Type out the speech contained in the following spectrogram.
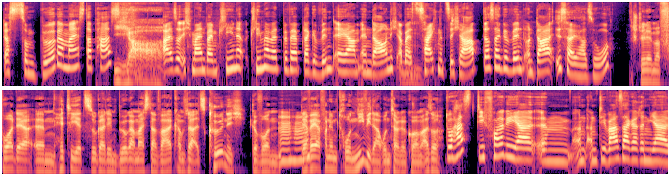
das zum Bürgermeister passt. Ja. Also ich meine, beim Klima Klimawettbewerb, da gewinnt er ja am Ende auch nicht, aber Mhm. es zeichnet sich ja ab, dass er gewinnt und da ist er ja so. Stell dir mal vor, der ähm, hätte jetzt sogar den Bürgermeisterwahlkampf als König gewonnen. Mhm. Der wäre ja von dem Thron nie wieder runtergekommen. Also Du hast die Folge ja ähm, und, und die Wahrsagerin ja,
